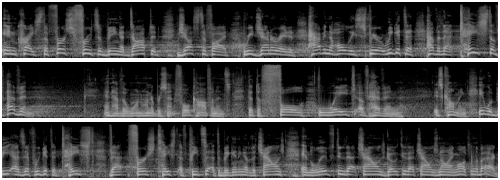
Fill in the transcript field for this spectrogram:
in Christ, the first fruits of being adopted, justified, regenerated, having the Holy Spirit. We get to have that taste of heaven and have the 100% full confidence that the full weight of heaven is coming. It would be as if we get to taste that first taste of pizza at the beginning of the challenge and live through that challenge, go through that challenge knowing, well, it's in the bag.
